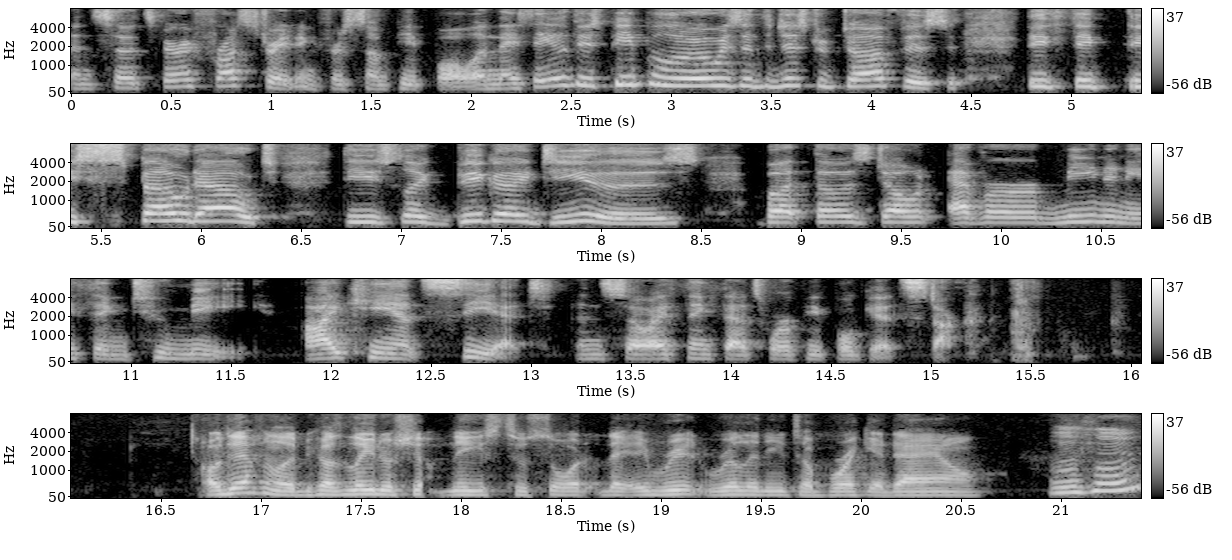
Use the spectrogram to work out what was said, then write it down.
and so it's very frustrating for some people. And they say, oh, these people who are always at the district office, they, they, they spout out these like big ideas, but those don't ever mean anything to me. I can't see it. And so I think that's where people get stuck. Oh, definitely, because leadership needs to sort. They re- really need to break it down. Mm-hmm.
